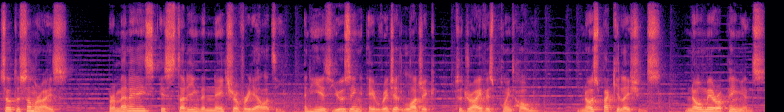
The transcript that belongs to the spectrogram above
So to summarize, Parmenides is studying the nature of reality, and he is using a rigid logic to drive his point home. No speculations, no mere opinions,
